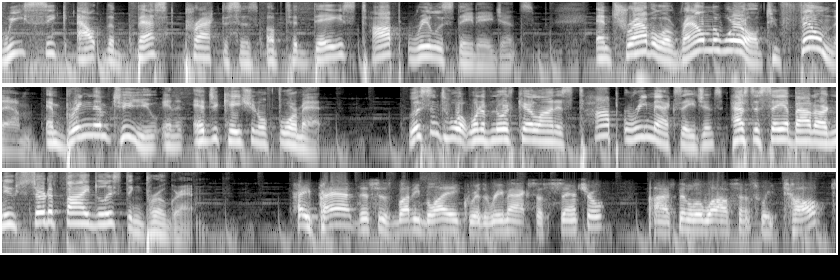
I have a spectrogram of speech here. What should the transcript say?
we seek out the best practices of today's top real estate agents and travel around the world to film them and bring them to you in an educational format. Listen to what one of North Carolina's top REMAX agents has to say about our new certified listing program. Hey, Pat, this is Buddy Blake with REMAX Essential. Uh, it's been a little while since we talked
